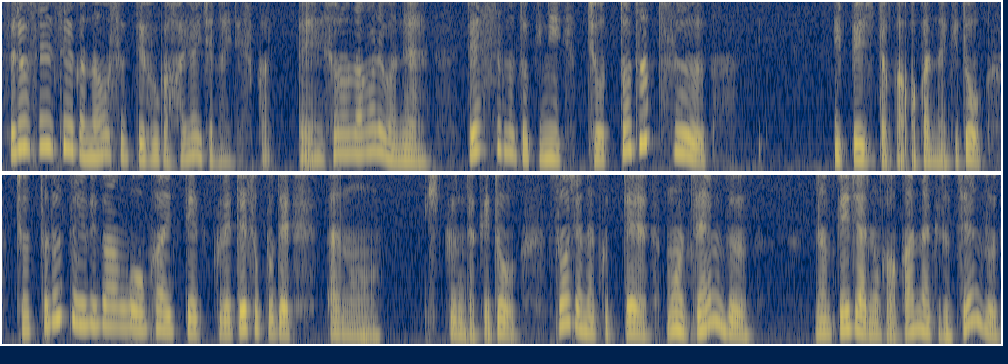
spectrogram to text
それを先生が直すっていう方が早いじゃないですか。えー、その流れはねレッスンの時にちょっとずつ1ページだか分かんないけどちょっとずつ指番号を書いてくれてそこであの弾くんだけどそうじゃなくてもう全部何ページあるのか分かんないけど全部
